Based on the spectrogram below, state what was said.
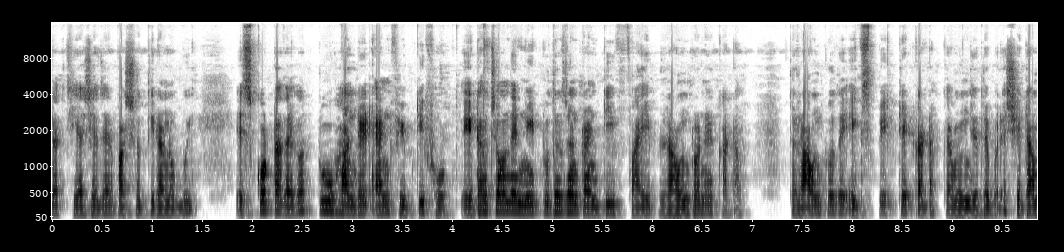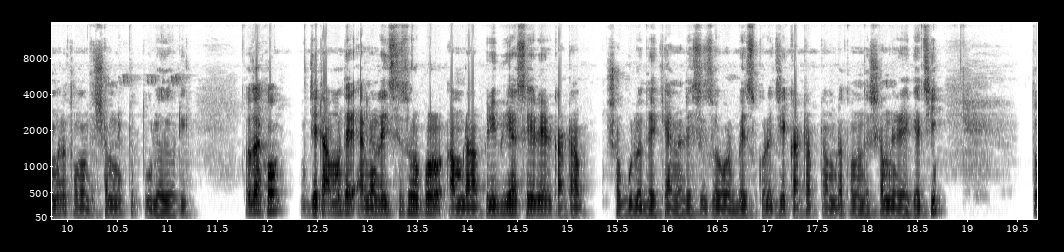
লাখ ছিয়াশি হাজার পাঁচশো তিরানব্বই। স্কোরটা দেখো two hundred and fifty four এটা হচ্ছে আমাদের NEET two thousand twenty five round ওয়ানের কাট অফ তো রাউন্ড টুতে এক্সপেক্টেড কাট অফ কেমন যেতে পারে সেটা আমরা তোমাদের সামনে একটু তুলে ধরি। তো দেখো, যেটা আমাদের অ্যানালাইসিসের উপর আমরা প্রিভিয়াস ইয়ারের কাট অফ সবগুলো দেখে অ্যানালাইসিসের উপর বেস করে যে কাট অফটা আমরা তোমাদের সামনে রেখেছি। তো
